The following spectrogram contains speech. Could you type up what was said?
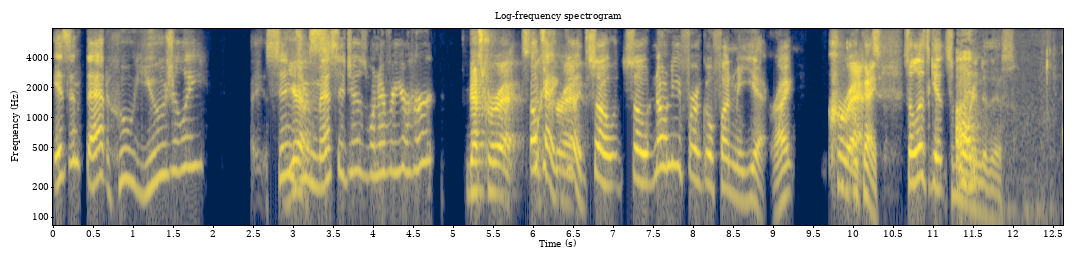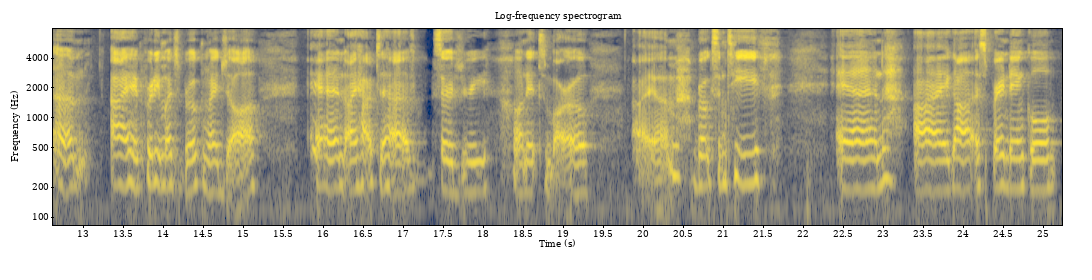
Isn't that who usually sends Yes. you messages whenever you're hurt? that's correct. That's okay, correct. good. So so no need for a GoFundMe yet, right? Correct. Okay. So let's get some more Fine. into this. Um, I pretty much broke my jaw, and I have to have surgery on it tomorrow. I um, broke some teeth, and I got a sprained ankle.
